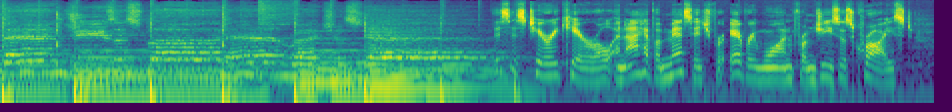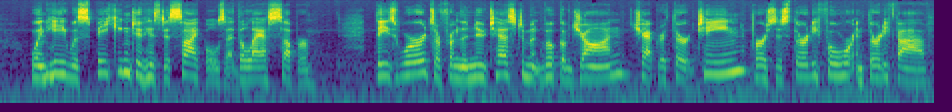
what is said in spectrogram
than Jesus' blood and righteousness. This is Terry Carroll, and I have a message for everyone from Jesus Christ when he was speaking to his disciples at the Last Supper. These words are from the New Testament book of John, chapter 13, verses 34 and 35.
